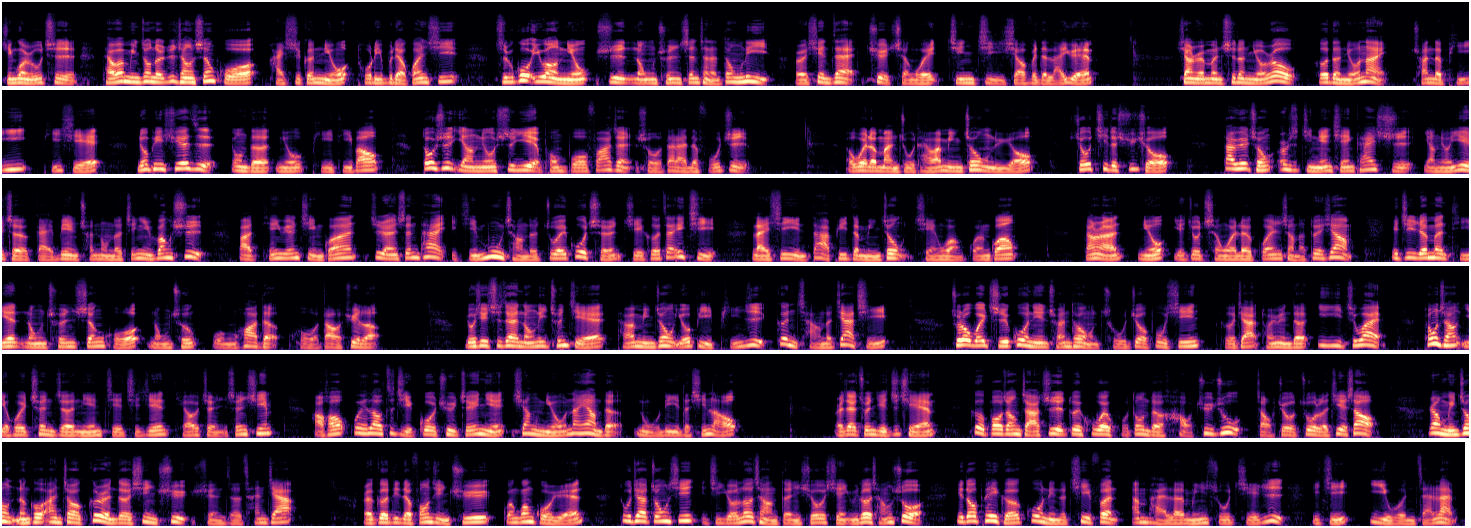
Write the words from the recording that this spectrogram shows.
尽管如此，台湾民众的日常生活还是跟牛脱离不了关系。只不过以往牛是农村生产的动力，而现在却成为经济消费的来源。像人们吃的牛肉、喝的牛奶、穿的皮衣、皮鞋、牛皮靴子、用的牛皮提包。都是养牛事业蓬勃发展所带来的福祉。而为了满足台湾民众旅游休憩的需求，大约从二十几年前开始，养牛业者改变传统的经营方式，把田园景观、自然生态以及牧场的作业过程结合在一起，来吸引大批的民众前往观光。当然，牛也就成为了观赏的对象，以及人们体验农村生活、农村文化的火道具了。尤其是在农历春节，台湾民众有比平日更长的假期。除了维持过年传统除旧布新、阖家团圆的意义之外，通常也会趁着年节期间调整身心，好好慰劳自己过去这一年像牛那样的努力的辛劳。而在春节之前，各包装杂志对户外活动的好去处早就做了介绍，让民众能够按照个人的兴趣选择参加。而各地的风景区、观光果园、度假中心以及游乐场等休闲娱乐场所，也都配合过年的气氛，安排了民俗节日以及艺文展览，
